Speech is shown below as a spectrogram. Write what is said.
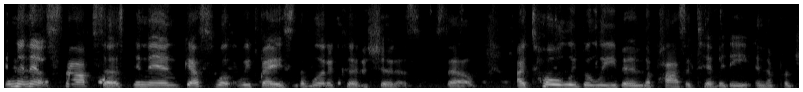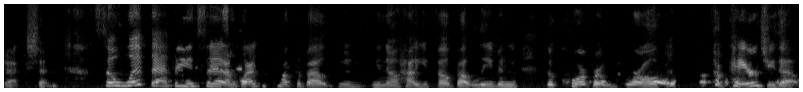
and then that stops us and then guess what we face? The woulda coulda shoulda. So i totally believe in the positivity and the projection. So with that being said i'm glad you talked about you you know how you felt about leaving the corporate world what prepared you though?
